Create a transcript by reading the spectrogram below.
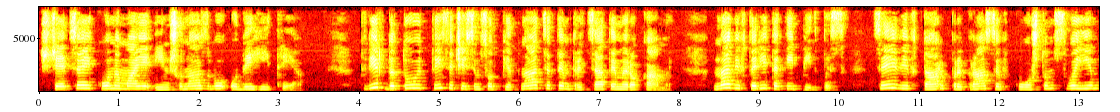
Ще ця ікона має іншу назву Одегітрія. Твір датують 1715-30 роками. На вівтарі такий підпис. Цей вівтар прикрасив коштом своїм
